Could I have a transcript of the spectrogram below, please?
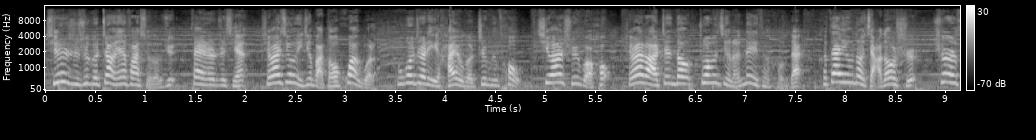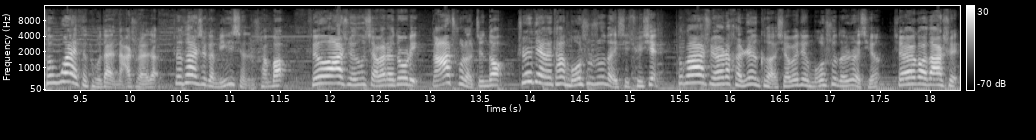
其实只是个障眼法小道具，在这之前，小白就已经把刀换过了。不过这里还有个致命错误，切完水果后，小白把真刀装进了内侧口袋，可在用到假刀时，却是从外侧口袋拿出来的，这算是个明显的穿帮。随后，阿水从小白的兜里拿出了真刀，指点了他魔术中的一些缺陷。不过，阿水还是很认可小白对魔术的热情。小白告诉阿水，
